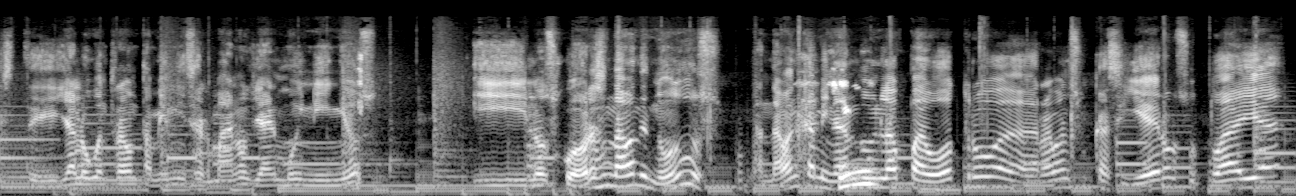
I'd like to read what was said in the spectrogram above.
este, ya luego entraron también mis hermanos, ya muy niños, y los jugadores andaban desnudos, andaban caminando Sí. de un lado para otro, agarraban su casillero, su toalla,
